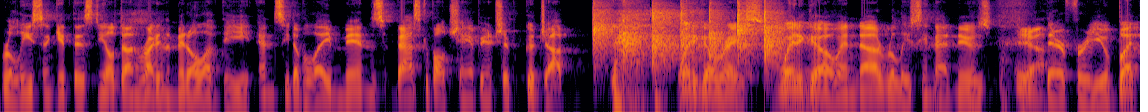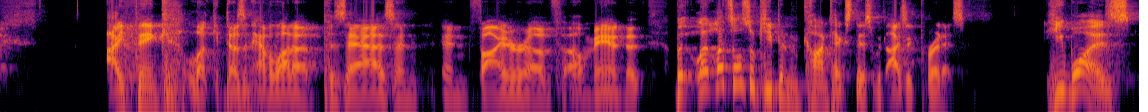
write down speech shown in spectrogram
release and get this deal done right in the middle of the NCAA men's basketball championship. Good job. Way to go, Rays. Way to go in uh, releasing that news Yeah. there for you. But I think, look, it doesn't have a lot of pizzazz and and fire of oh man, that. But let, let's also keep in context this with Isaac Paredes. He was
